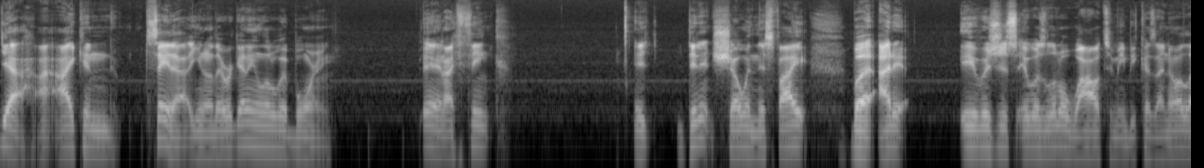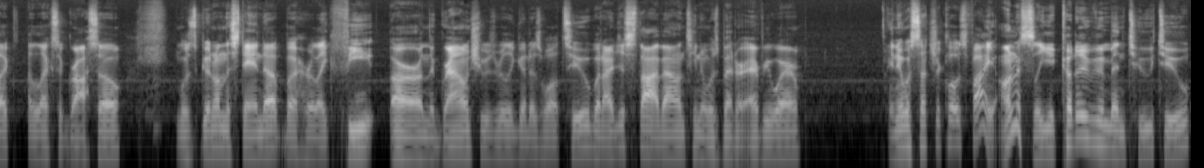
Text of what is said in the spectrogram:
yeah, I, I can say that. You know, they were getting a little bit boring and I think it didn't show in this fight, but I did. It was just it was a little wild to me because I know Alex, Alexa Grasso was good on the stand up, but her like feet are on the ground. She was really good as well too. But I just thought Valentina was better everywhere, and it was such a close fight. Honestly, it could have even been two two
